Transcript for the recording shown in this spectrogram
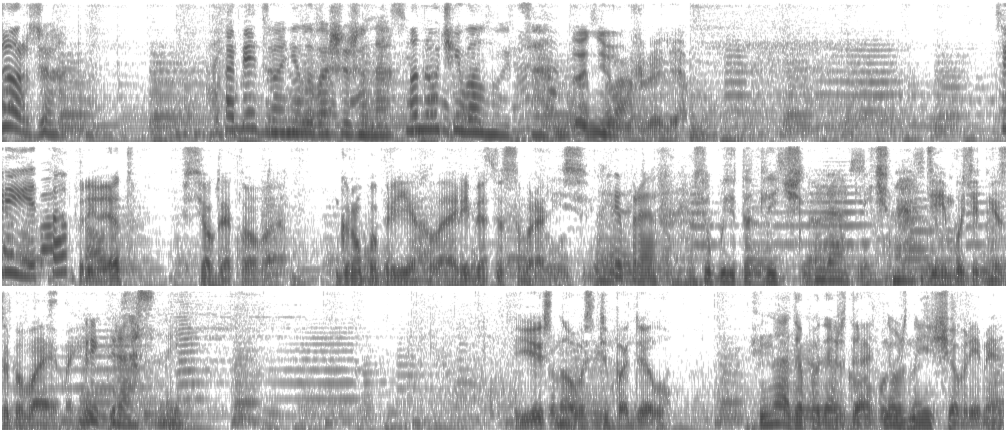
Джорджо, опять звонила ваша жена. Она очень волнуется. Да неужели? Привет, пап. Привет. Все готово. Группа приехала, а ребята собрались. Ты прав. Все будет отлично. Да, отлично. День будет незабываемый. Прекрасный. Есть новости по делу? Надо подождать, нужно еще время.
